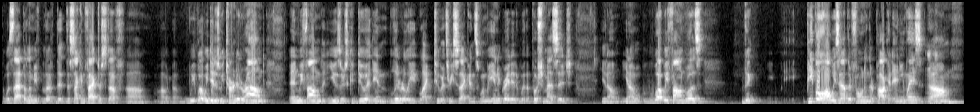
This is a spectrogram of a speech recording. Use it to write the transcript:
was that. But let me the, the, second factor stuff. Uh, uh, we, what we did is we turned it around, and we found that users could do it in literally like two or three seconds. When we integrated it with a push message, you know, you know what we found was the people always have their phone in their pocket anyways. Um,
